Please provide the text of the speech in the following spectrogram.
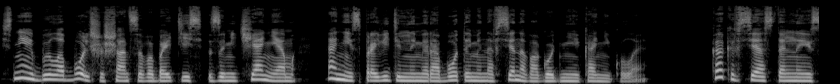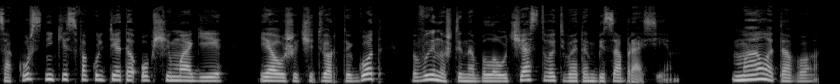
С ней было больше шансов обойтись замечанием, а не исправительными работами на все новогодние каникулы. Как и все остальные сокурсники с факультета общей магии, я уже четвертый год вынуждена была участвовать в этом безобразии. Мало того,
